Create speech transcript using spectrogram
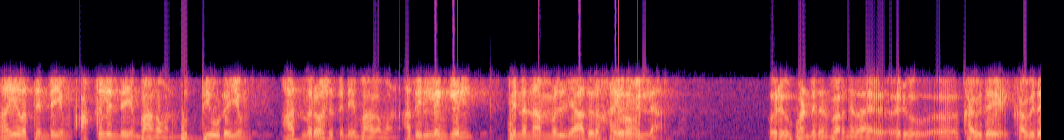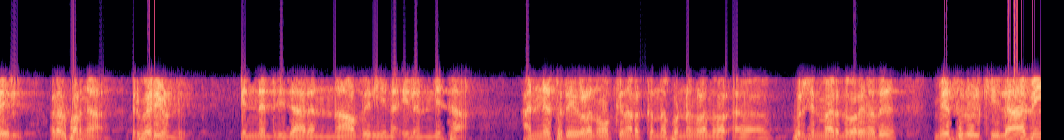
ഹൈറത്തിന്റെയും അക്കലിന്റെയും ഭാഗമാണ്. ബുദ്ധിയുടെയും ആത്മരോഷത്തിന്റെയും ഭാഗമാണ്. അതില്ലെങ്കിൽ പിന്നെ നമ്മിൽ യാതൊരു ഹൈറുമില്ല ഒരു പണ്ഡിതൻ പറഞ്ഞതായ ഒരു കവിത കവിതയിൽ ഒരാൾ പറഞ്ഞ ഒരു വരിയുണ്ട്. ഇന്ന റിജാലൻ ഇലൻ നിസ അന്യ സ്ത്രീകളെ നോക്കി നടക്കുന്ന പെണ്ണുങ്ങളെന്ന് പുരുഷന്മാരെന്ന് പറയുന്നത് മിസ്ലുൽ ഖിലാബി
